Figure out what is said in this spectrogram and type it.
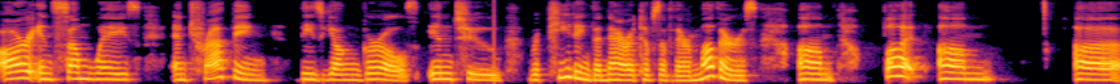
are in some ways entrapping these young girls into repeating the narratives of their mothers, um, but um, uh,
